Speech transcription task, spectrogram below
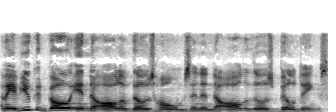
I mean, if you could go into all of those homes and into all of those buildings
